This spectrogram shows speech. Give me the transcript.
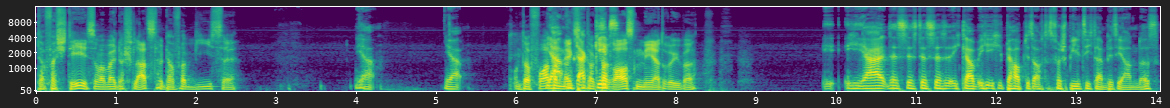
da verstehe ich es, aber weil da schlatzt halt auf einer Wiese. Ja. Ja. Und da fährt Ja, am nächsten da Tag der geht's- Rasenmäher drüber. Ja, das, das, das, das ich glaube, ich, ich behaupte jetzt auch, das verspielt sich da ein bisschen anders.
